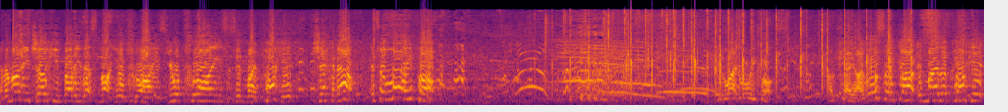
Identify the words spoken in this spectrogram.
And I'm only joking, buddy. That's not your prize. Your prize is in my pocket. Check it out. It's a lollipop. You like lollipops? Okay, I've also got in my other pocket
